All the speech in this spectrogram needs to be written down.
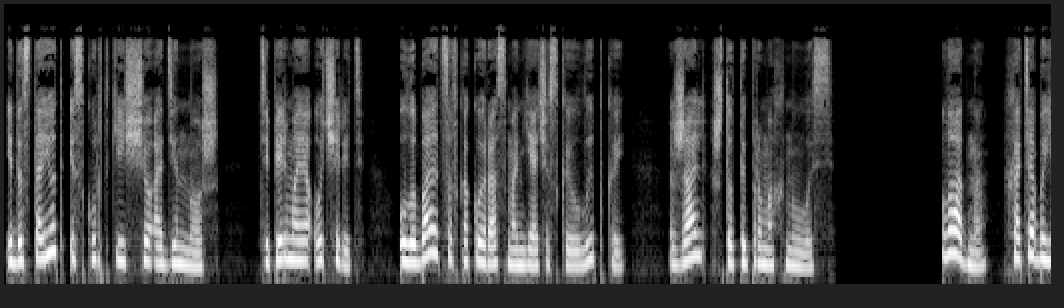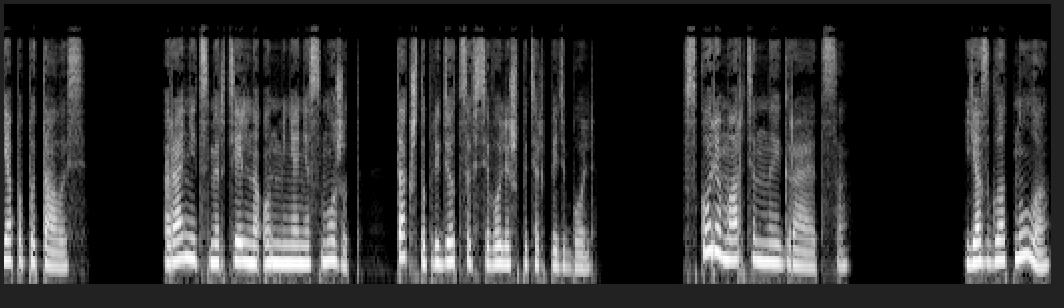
и достает из куртки еще один нож. Теперь моя очередь, улыбается в какой раз маньяческой улыбкой. Жаль, что ты промахнулась. Ладно, хотя бы я попыталась. Ранить смертельно он меня не сможет, так что придется всего лишь потерпеть боль. Вскоре Мартин наиграется. Я сглотнула,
